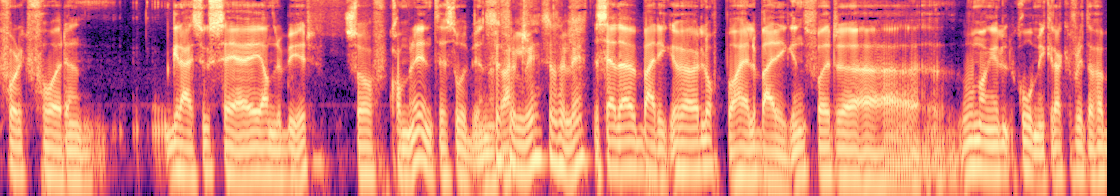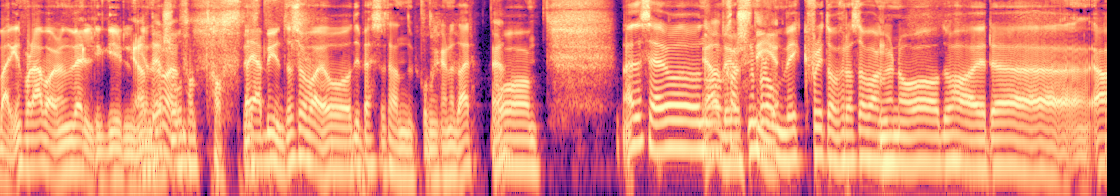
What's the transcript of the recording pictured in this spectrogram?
folk får en grei suksess i andre byer, så kommer de inn til storbyen. Selvfølgelig. selvfølgelig. Du ser det Bergen, Loppa hele Bergen for uh, Hvor mange komikere har ikke flytta fra Bergen? For der var jo en veldig gyllen Ja, generasjon. fantastisk. Da jeg begynte, så var jo de beste standup-komikerne der. Ja. Og Nei, det ser jo nå Ja, er Karsten Blomvik flytter over fra Stavanger nå, og du har uh, Ja.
